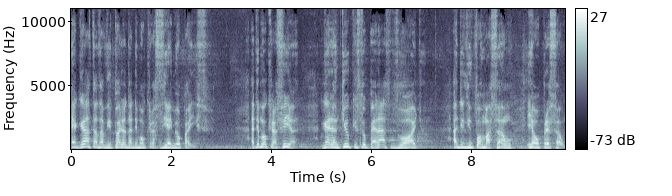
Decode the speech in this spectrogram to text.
é graças à vitória da democracia em meu país. A democracia garantiu que superássemos o ódio, a desinformação e a opressão.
